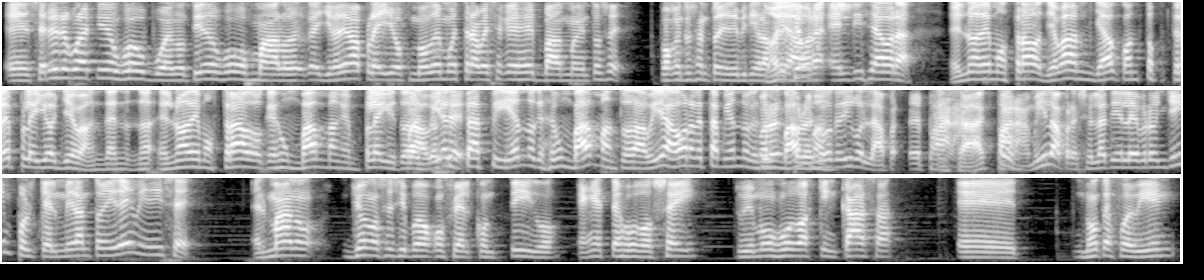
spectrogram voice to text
en serie regular tiene juegos buenos, tiene juegos malos, llega a playoffs, no demuestra a veces que es el Batman. Entonces, porque entonces Anthony Davis tiene la No, y presión. ahora él dice ahora, él no ha demostrado, llevan ya cuántos tres playoffs llevan. No- él no ha demostrado que es un Batman en play y todavía entonces- él está pidiendo que sea un Batman. Todavía ahora le está pidiendo que sea un pero Batman. eso te digo, la- eh, para, para mí la presión la tiene LeBron James porque él mira a Anthony Davis y dice, hermano, yo no sé si puedo confiar contigo en este juego 6. Tuvimos un juego aquí en casa, eh, no te fue bien.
